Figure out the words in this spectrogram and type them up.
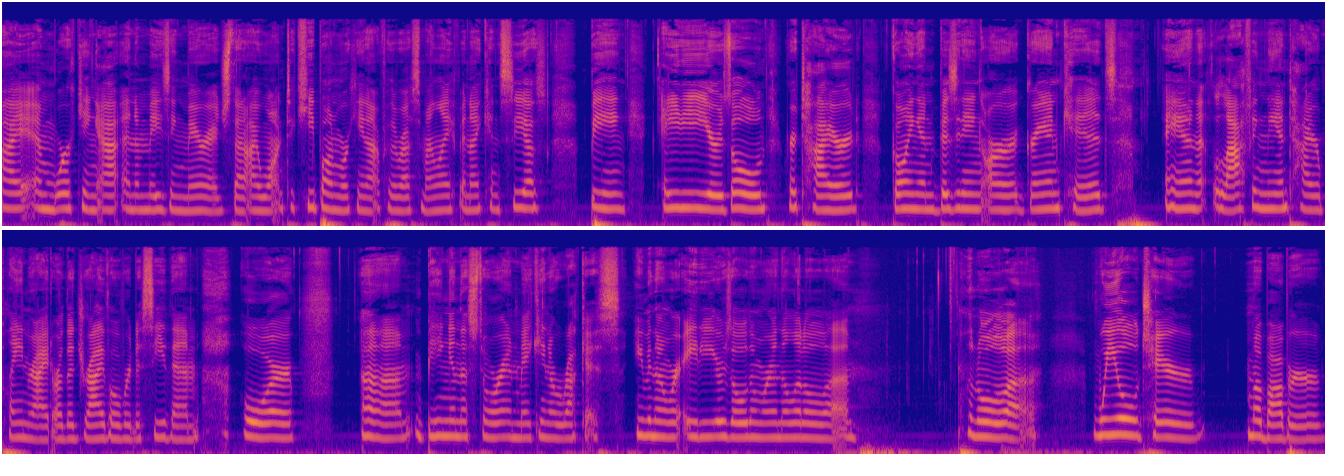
I am working at an amazing marriage that I want to keep on working at for the rest of my life. And I can see us being 80 years old, retired, going and visiting our grandkids and laughing the entire plane ride or the drive over to see them or um, being in the store and making a ruckus, even though we're 80 years old and we're in the little, uh, little uh, wheelchair mabobber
